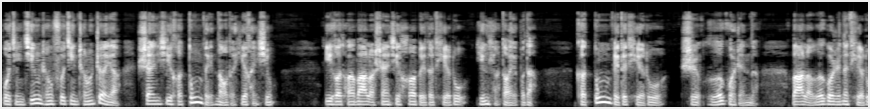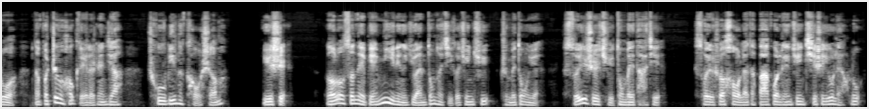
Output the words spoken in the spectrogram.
不仅京城附近成了这样，山西和东北闹得也很凶。义和团挖了山西、河北的铁路，影响倒也不大。可东北的铁路是俄国人的，挖了俄国人的铁路，那不正好给了人家出兵的口舌吗？于是，俄罗斯那边密令远东的几个军区准备动员，随时去东北打劫。所以说，后来的八国联军其实有两路。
